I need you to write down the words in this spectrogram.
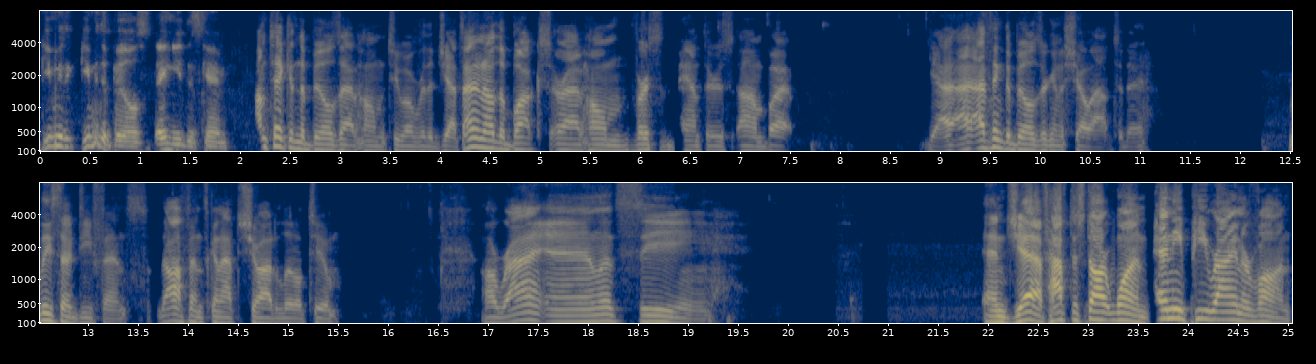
Give me the give me the Bills. They need this game. I'm taking the Bills at home too over the Jets. I don't know the Bucks are at home versus the Panthers, um, but yeah, I, I think the Bills are going to show out today. At least their defense. The offense going to have to show out a little too. All right, and let's see. And Jeff have to start one. Penny, Perine, or Vaughn.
